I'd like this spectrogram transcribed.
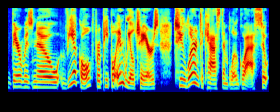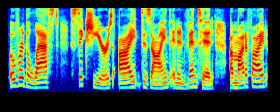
there was no vehicle for people in wheelchairs to learn to cast and blow glass. So over the last six years, I designed and invented a modified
